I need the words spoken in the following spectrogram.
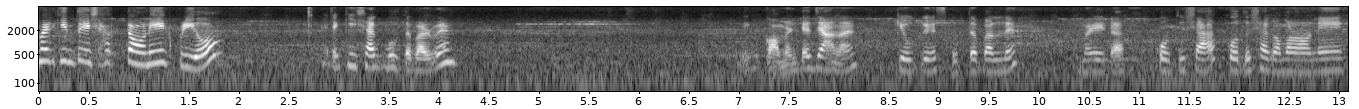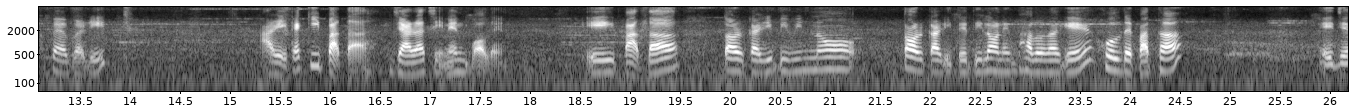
আমার কিন্তু এই শাকটা অনেক প্রিয়। এটা কি শাক বলতে পারবেন কমেন্টে জানান, কেউ গেস করতে পারলে। আমার এটা কচু শাক কচু শাক আমার অনেক ফেভারিট আর এটা কি পাতা? যারা চেনেন বলেন। এই পাতা তরকারি বিভিন্ন তরকারিতে দিলে অনেক ভালো লাগে, হলদে পাতা। এই যে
